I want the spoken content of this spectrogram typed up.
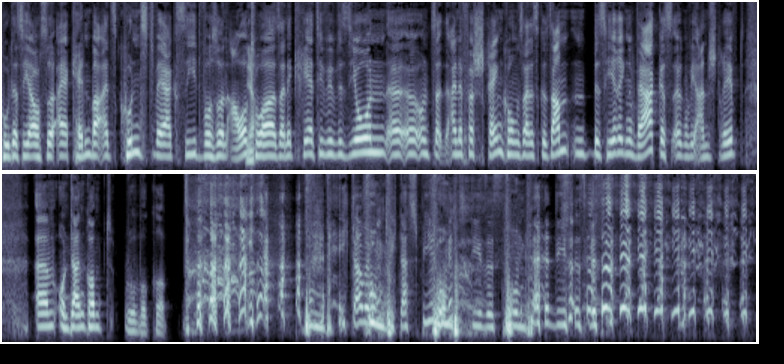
cool, das sich auch so erkennbar als Kunstwerk sieht, wo so ein Autor ja. seine kreative Vision äh, und eine Verschränkung seines gesamten bisherigen Werkes irgendwie anstrebt. Ähm, und dann kommt Robocop. ich glaube Pump. wirklich, das Spiel Pump. mit dieses, Pump. dieses Wissen.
